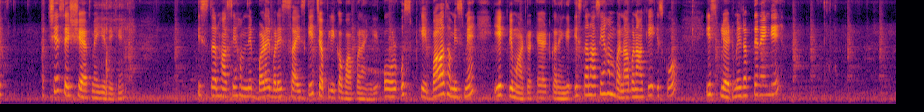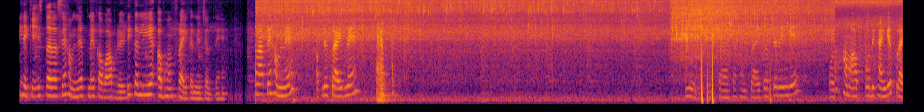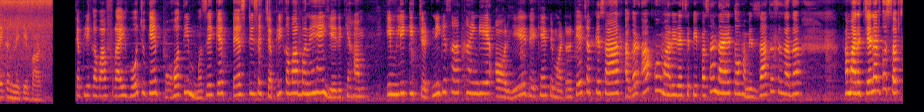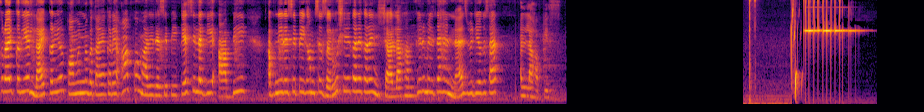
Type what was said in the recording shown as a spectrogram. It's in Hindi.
अच्छे से शेप में ये देखें। इस तरह से हमने बड़े बड़े साइज़ के चपली कबाब बनाएँगे और उसके बाद हम इसमें एक टमाटर ऐड करेंगे। इस तरह से हम बना बना के इसको इस प्लेट में रखते रहेंगे। देखिए, इस तरह से हमने अपने कबाब रेडी कर लिए। अब हम फ्राई करने चलते हैं। इस तरह से हमने अपने फ्राई में ये देखिए इस तरह से हम फ्राई करते रहेंगे और हम आपको दिखाएँगे फ्राई करने के बाद। चपली कबाब फ्राई हो चुके हैं, बहुत ही मज़े के टेस्टी से चपली कबाब बने हैं। ये देखिए, हम इमली की चटनी के साथ खाएँगे और ये देखें टमाटर केचप के साथ। अगर आपको हमारी रेसिपी पसंद आए तो हमें ज़्यादा से ज़्यादा हमारे चैनल को सब्सक्राइब करिए लाइक करिए और कमेंट में बताया करें आपको हमारी रेसिपी कैसी लगी। आप भी अपनी रेसिपी हमसे ज़रूर शेयर करें करें। इंशाल्लाह हम फिर मिलते हैं नेक्स्ट वीडियो के साथ। अल्लाह हाफिज़।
